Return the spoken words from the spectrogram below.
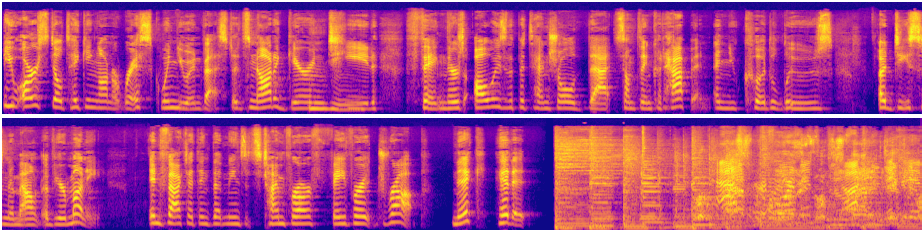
you are still taking on a risk when you invest. It's not a guaranteed mm-hmm. thing. There's always the potential that something could happen and you could lose a decent amount of your money. In fact, I think that means it's time for our favorite drop. Nick, hit it. Past performance not indicative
